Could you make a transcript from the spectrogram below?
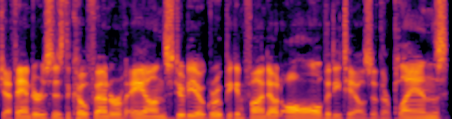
Jeff Anders is the co founder of Aeon Studio Group. You can find out all the details of their plans,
